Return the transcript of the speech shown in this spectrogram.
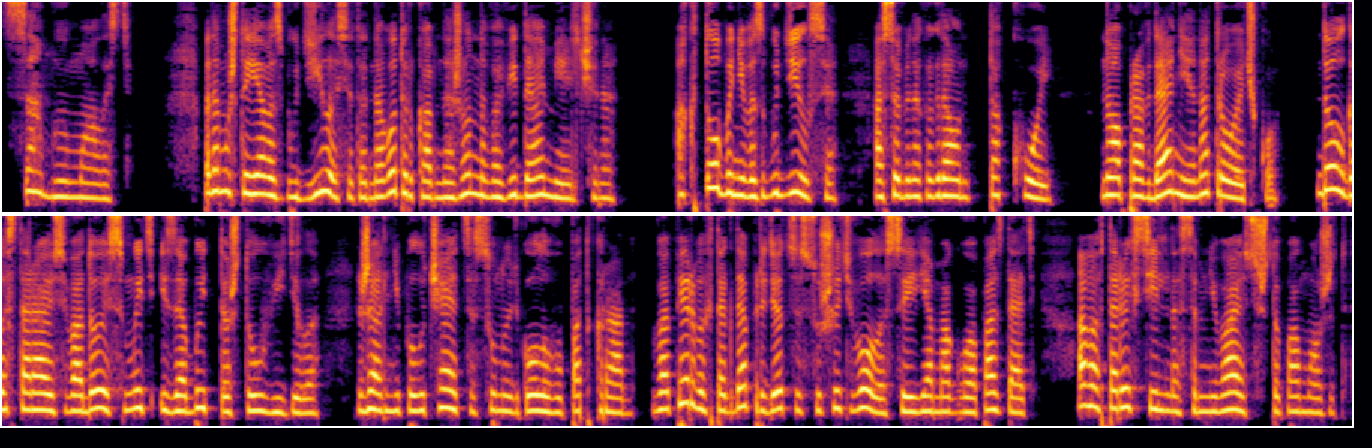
Самую малость. Потому что я возбудилась от одного только обнаженного вида Амельчина. А кто бы не возбудился, особенно когда он такой. Но оправдание на троечку. Долго стараюсь водой смыть и забыть то, что увидела. Жаль, не получается сунуть голову под кран. Во-первых, тогда придется сушить волосы, и я могу опоздать а во-вторых, сильно сомневаюсь, что поможет.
